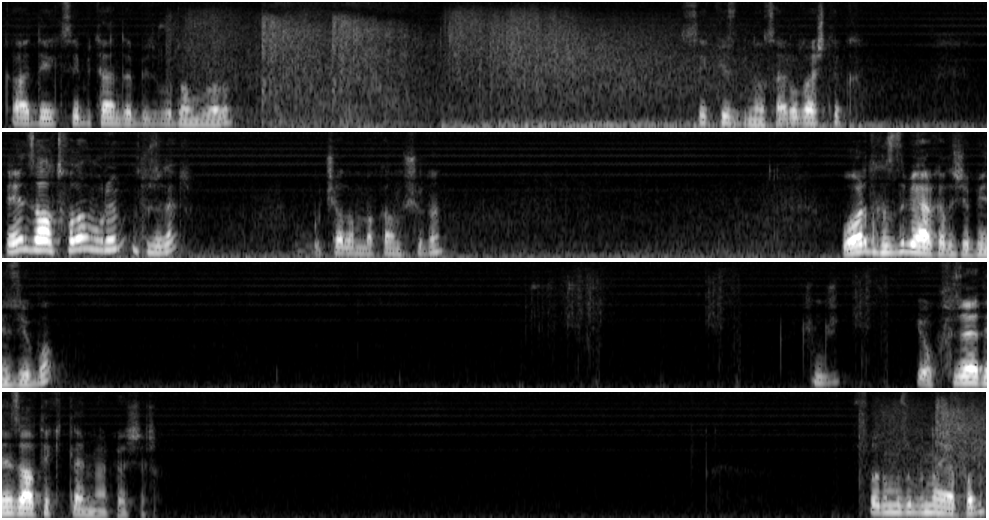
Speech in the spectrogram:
KDX'e bir tane de biz buradan vuralım. 800 bin hasar ulaştık. Denizaltı falan vuruyor mu füzeler? Uçalım bakalım şuradan. Bu arada hızlı bir arkadaşa benziyor bu. Üçüncü... Yok füzeler denizaltıya kilitlenmiyor arkadaşlar. Sonumuzu buna yapalım.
